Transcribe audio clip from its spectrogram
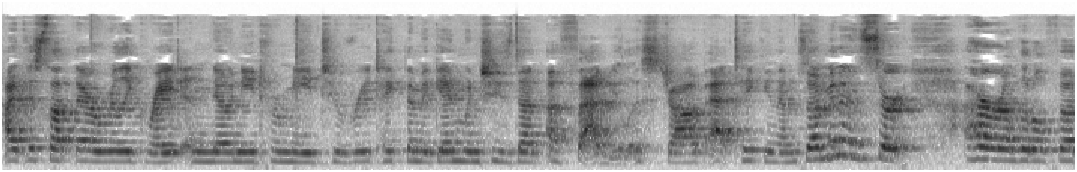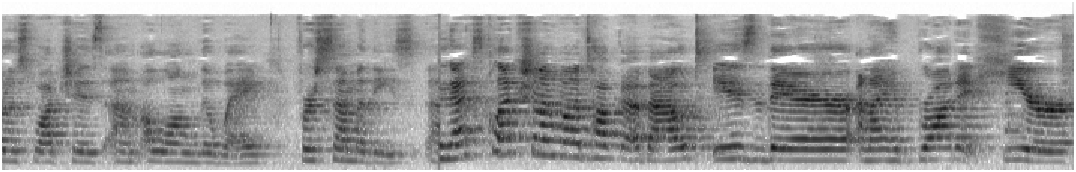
I just thought they were really great and no need for me to retake them again when she's done a fabulous job at taking them. So I'm going to insert her little photo swatches um, along the way for some of these. The next collection I want to talk about is their, and I brought it here,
